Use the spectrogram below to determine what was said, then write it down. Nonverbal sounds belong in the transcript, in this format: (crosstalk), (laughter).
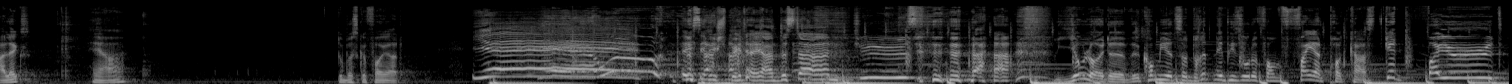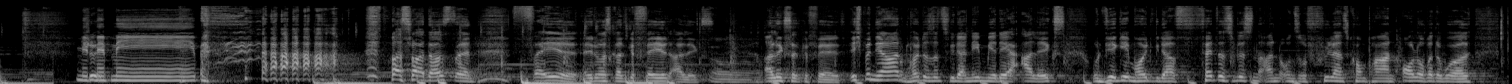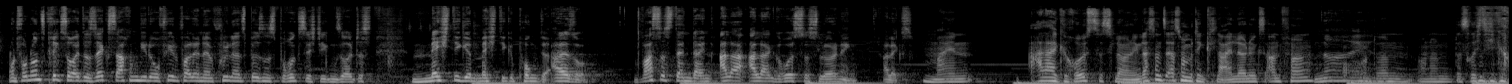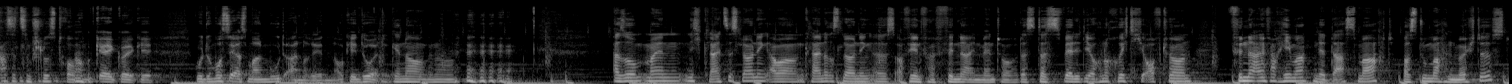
Alex, Ja. du bist gefeuert. Yeah! Ich sehe dich später, Jan. Bis dann. Tschüss. (laughs) Jo Leute, willkommen hier zur dritten Episode vom Fired Podcast. Get fired! Miep, miep, miep. (laughs) Was war das denn? Fail. Ey, du hast gerade gefailt, Alex. Alex hat gefailt. Ich bin Jan und heute sitzt wieder neben mir der Alex und wir geben heute wieder fettes Wissen an unsere Freelance-Kompanen all over the world. Und von uns kriegst du heute sechs Sachen, die du auf jeden Fall in deinem Freelance-Business berücksichtigen solltest. Mächtige, mächtige Punkte. Also, was ist denn dein aller, allergrößtes Learning, Alex? Mein allergrößtes Learning. Lass uns erstmal mit den kleinen Learnings anfangen. Nein. Und dann, und dann das richtig krasse zum Schluss droppen. (laughs) Okay, okay, okay. Gut, du musst dir erstmal Mut anreden. Okay, do it. Genau, genau. (laughs) Also mein nicht kleinstes Learning, aber ein kleineres Learning ist auf jeden Fall finde einen Mentor. Das, das werdet ihr auch noch richtig oft hören. Finde einfach jemanden, der das macht, was du machen möchtest.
